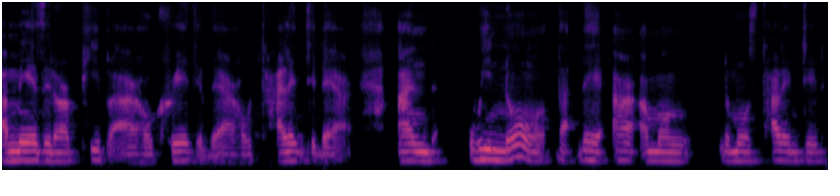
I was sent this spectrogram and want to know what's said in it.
amazing our people are, how creative they are, how talented they are. And we know that they are among the most talented,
